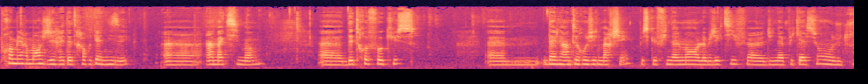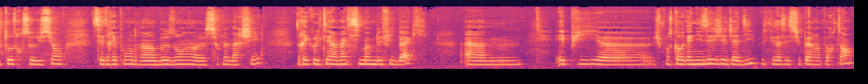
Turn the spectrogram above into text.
premièrement, je dirais d'être organisé un maximum, d'être focus. d'aller interroger le marché, puisque finalement l'objectif d'une application ou de toute autre solution, c'est de répondre à un besoin sur le marché, de récolter un maximum de feedback, euh, et puis, euh, je pense qu'organiser, j'ai déjà dit, parce que ça c'est super important.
